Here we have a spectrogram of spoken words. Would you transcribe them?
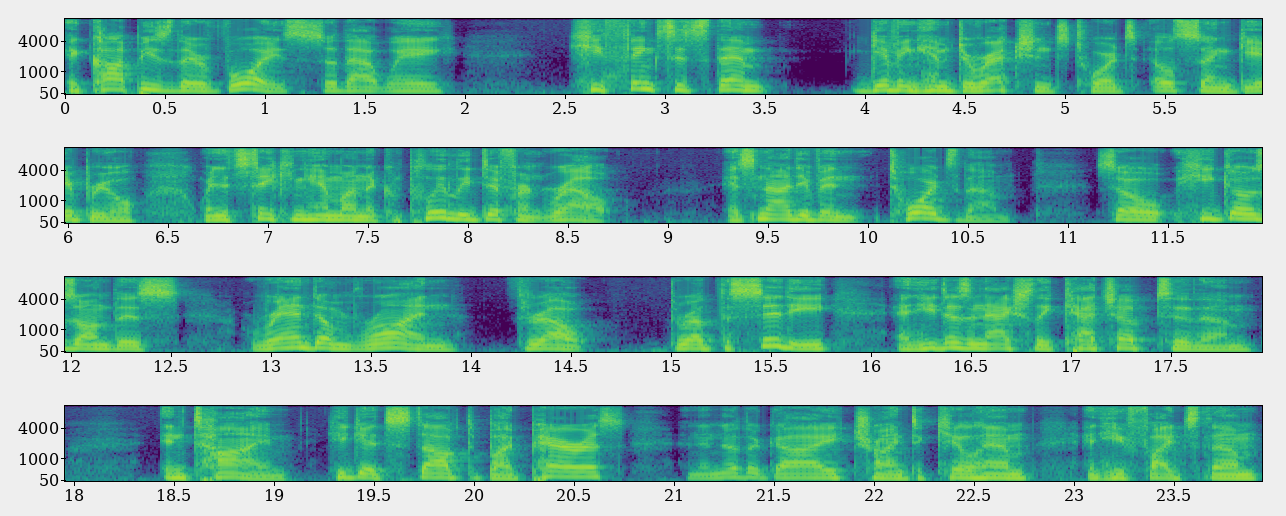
it copies their voice so that way he thinks it's them giving him directions towards Elsa and Gabriel when it's taking him on a completely different route. It's not even towards them. So he goes on this random run throughout throughout the city and he doesn't actually catch up to them in time. He gets stopped by Paris and another guy trying to kill him and he fights them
